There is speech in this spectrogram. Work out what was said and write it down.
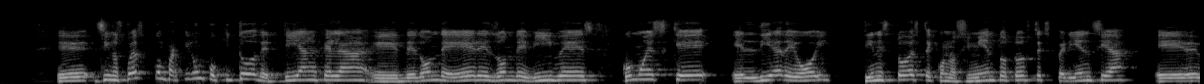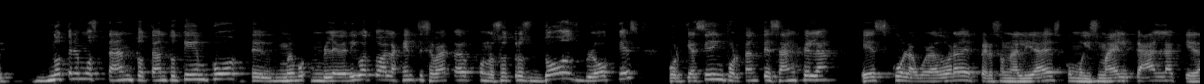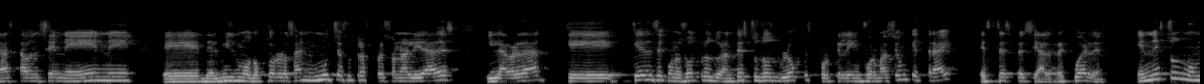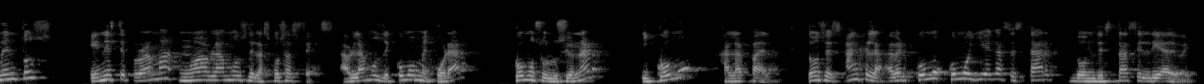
Eh, si nos puedes compartir un poquito de ti, Ángela, eh, de dónde eres, dónde vives, cómo es que el día de hoy tienes todo este conocimiento, toda esta experiencia. Eh, no tenemos tanto, tanto tiempo. le digo a toda la gente, se va a quedar con nosotros dos bloques, porque así de importante es Ángela. Es colaboradora de personalidades como Ismael Cala, que ha estado en CNN, del mismo doctor Lozano y muchas otras personalidades y la verdad que quédense con nosotros durante estos dos bloques porque la información que trae está especial. Recuerden, en estos momentos, en este programa, no hablamos de las cosas feas, hablamos de cómo mejorar, cómo solucionar y cómo jalar para adelante. Entonces, Ángela, a ver, ¿cómo, ¿cómo llegas a estar donde estás el día de hoy?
